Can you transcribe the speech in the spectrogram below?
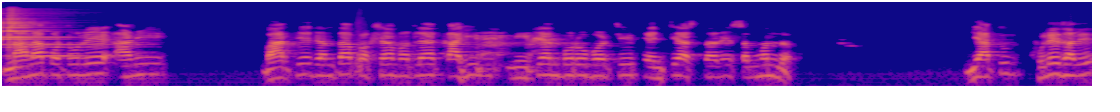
नाना पटोले आणि भारतीय जनता पक्षामधल्या काही नेत्यांबरोबरचे त्यांचे असणारे संबंध यातून खुले झाले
